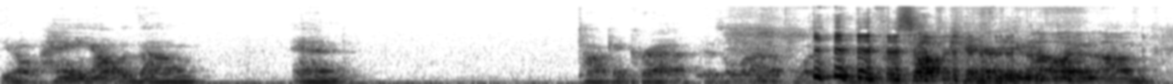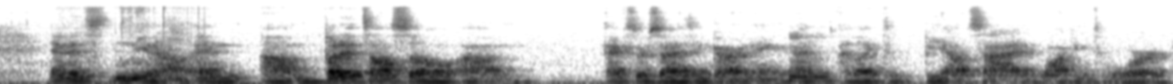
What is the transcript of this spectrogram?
you know, hanging out with them, and. Talking crap is a lot of what I do for self care, you know, and um, and it's you know, and um, but it's also um, exercising, gardening. Mhm. I, I like to be outside. Walking to work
